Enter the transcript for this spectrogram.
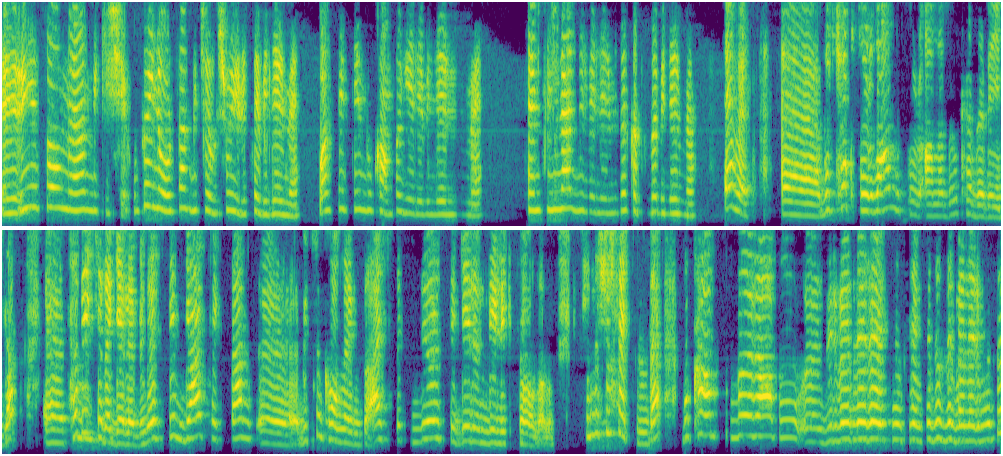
e, üyesi olmayan bir kişi UPÖ ile ortak bir çalışma yürütebilir mi? Bahsettiğim bu kampa gelebilir mi? Temsiller zirvelerimize katılabilir mi? Evet, e, bu çok sorulan bir soru anladığım kadarıyla. E, tabii ki de gelebiliriz. Biz gerçekten e, bütün kollarımızı açtık. Diyoruz ki gelin birlikte olalım. Şimdi şu şekilde bu kamplara, bu e, zirvelere, şimdi temsilci zirvelerimizi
